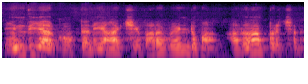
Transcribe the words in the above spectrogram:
இந்தியா கூட்டணி ஆட்சி வர வேண்டுமா? அதுதான் பிரச்சனை.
